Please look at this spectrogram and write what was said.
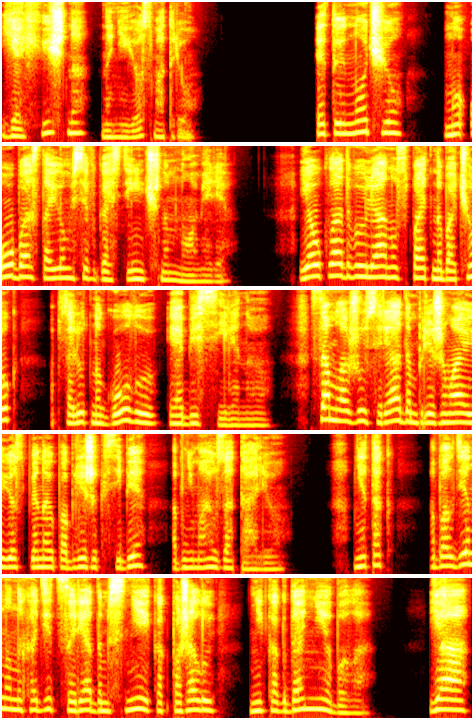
Я хищно на нее смотрю. Этой ночью мы оба остаемся в гостиничном номере. Я укладываю Лиану спать на бочок, абсолютно голую и обессиленную. Сам ложусь рядом, прижимаю ее спиной поближе к себе, обнимаю за талию. Мне так обалденно находиться рядом с ней, как, пожалуй, никогда не было. Я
